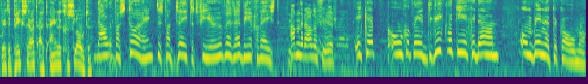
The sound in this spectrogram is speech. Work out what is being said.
werd de prikstraat uiteindelijk gesloten. Nou, het was storing, dus van twee tot vier uur we zijn hier geweest. Anderhalf uur. Ik heb ongeveer drie kwartier gedaan om binnen te komen.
